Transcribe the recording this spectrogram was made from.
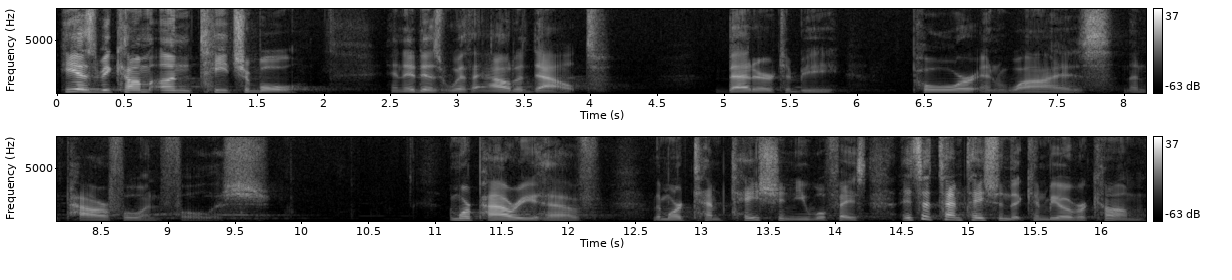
he has become unteachable, and it is without a doubt better to be poor and wise than powerful and foolish. The more power you have, the more temptation you will face. It's a temptation that can be overcome,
